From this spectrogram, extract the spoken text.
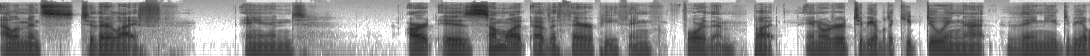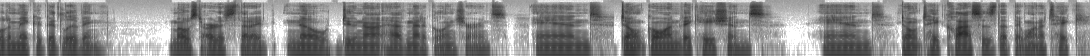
elements to their life. And art is somewhat of a therapy thing for them. But in order to be able to keep doing that, they need to be able to make a good living. Most artists that I know do not have medical insurance and don't go on vacations and don't take classes that they want to take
